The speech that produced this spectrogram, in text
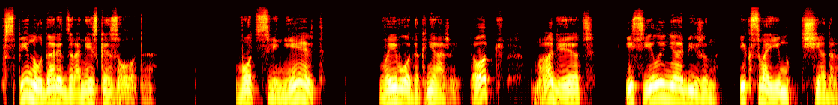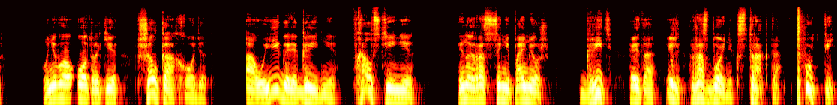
в спину ударит зарамейское золото. Вот свинельт, воевода княжий, тот молодец, и силой не обижен, и к своим щедр. У него отроки в шелках ходят, а у Игоря Гридни в холстине. Иной раз ты не поймешь, грить это или разбойник с тракта. Путь ты!»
